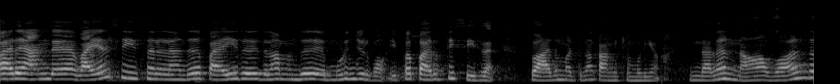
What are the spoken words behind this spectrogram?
பரு அந்த வயல் சீசனில் வந்து பயிர் இதெல்லாம் வந்து முடிஞ்சிருக்கும். இப்போ பருத்தி சீசன் ஸோ அது மட்டும்தான் காமிக்க முடியும். இருந்தாலும் நான் வாழ்ந்த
